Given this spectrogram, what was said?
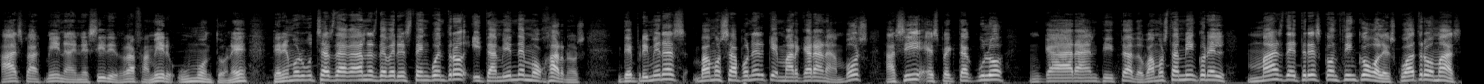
Aspas, Mina, Enesiri, Rafa Mir, un montón, ¿eh? Tenemos muchas ganas de ver este encuentro y también de mojarnos. De primeras vamos a poner que marcarán ambos. Así, espectáculo garantizado. Vamos también con el más de 3,5 goles, 4 o más.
